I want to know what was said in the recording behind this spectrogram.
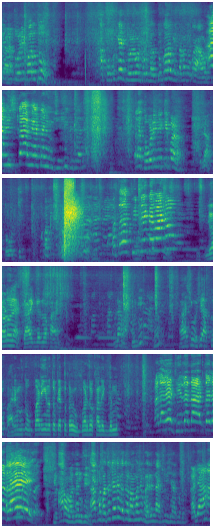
જાય. થોડી વાર તું. આ ખોખું કેમ થોડી વાર થોડું ગલતું કરો કે તમે તો કઈ આ આવડતું રિસ્કા વેટાની છે શું કીધું? એટલે થોડી નીકી પણ. અલ્યા થોડી. પતા ફિટ નહીં કરવાનું? લેડો લે કારીગર નો ખાય. અલ્યા બાપુજી આ શું હશે? આટલું ભારે હું તો ઉપાડી નતો કેતો તમે ઉપાડતો ખાલી એકદમ અલા એ ઠીલે ના અડતા જા. અલા, એ! કેટલો વજન છે? આટલું બધું છે ને બધું આમાં ભરીને નાખ્યું છે આટલું અલ્યા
